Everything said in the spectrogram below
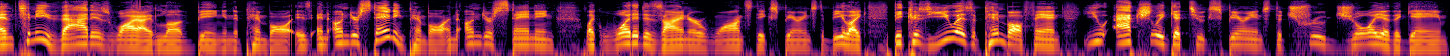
And to me, that is why I love being into pinball is and understanding pinball and understanding like what a designer wants the experience to be like. Because you as a pinball fan, you actually get to experience the true joy of the game.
